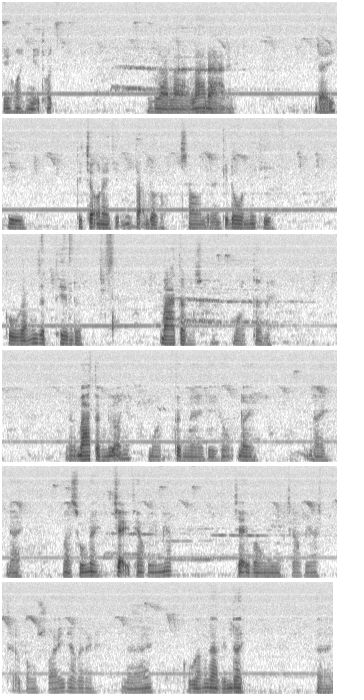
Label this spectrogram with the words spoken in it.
cái hoành nghệ thuật là là la đà này. Đấy thì cái chậu này thì cũng tạm được rồi. Sau để làm cái đôn nữa thì cố gắng giật thêm được ba tầng xuống một tầng này. Ba tầng nữa nhé. Một tầng này thì cũng đầy đây đây. Và xuống đây, chạy theo cái mép. Chạy vòng theo cái chạy vòng xoáy theo cái này. Đấy, cố gắng ra đến đây. Đấy,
